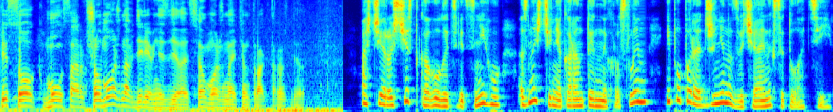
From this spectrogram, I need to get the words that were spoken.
песок, мусор. Что можно в деревне сделать, все можно этим трактором сделать. А ще розчистка вулиць від снігу, знищення карантинних рослин і попередження надзвичайних ситуацій.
